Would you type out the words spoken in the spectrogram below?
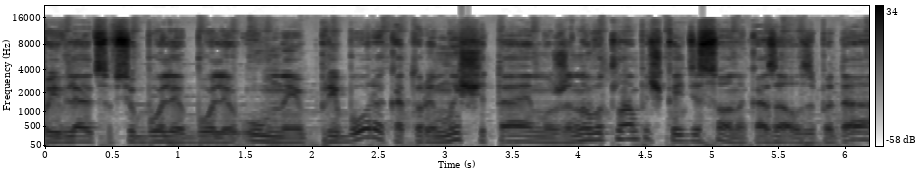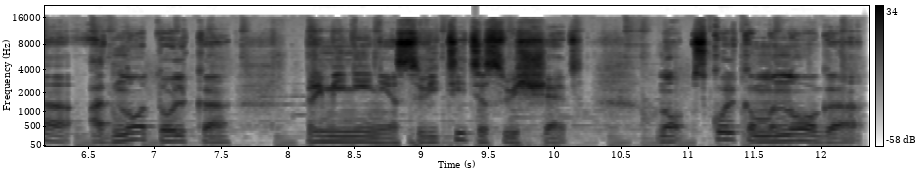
появляются все более и более умные приборы, которые мы считаем уже... Ну, вот лампочка Эдисона, казалось бы, да, одно только применение – светить, освещать. Но сколько много,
